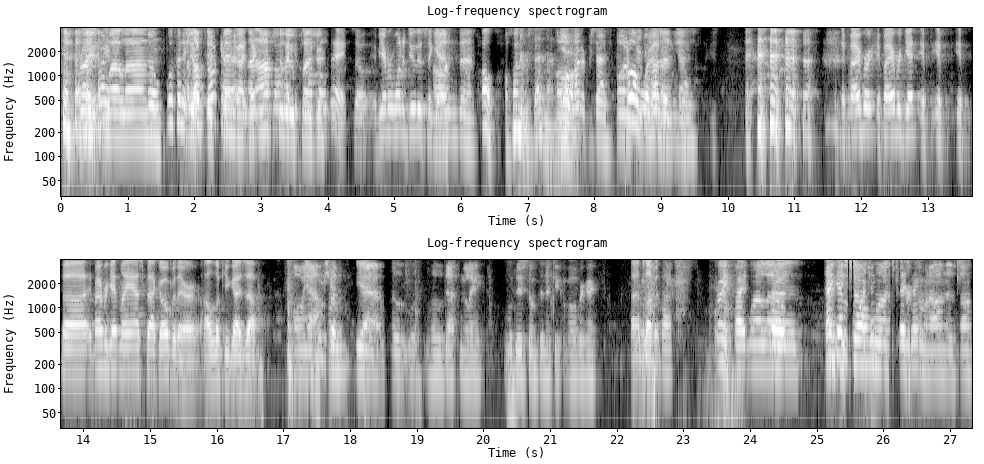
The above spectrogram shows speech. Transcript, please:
right. Right, Well, um, so we'll finish I up. love it's talking to you been guys. an I could talk- I absolute talk pleasure. all day. So if you ever want to do this again, it's Oh, 100 percent, man. Oh, Yeah. 100%. Oh, 100%, 100%. yes. if I ever if I ever get if if if uh, if I ever get my ass back over there, I'll look you guys up. oh yeah, We should. well, yeah. We'll, we'll, we'll definitely we'll do something if you come over here. I'd love it. Right. Right, Well, so, uh, Thanks thank you for so watching. much for coming on as well.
